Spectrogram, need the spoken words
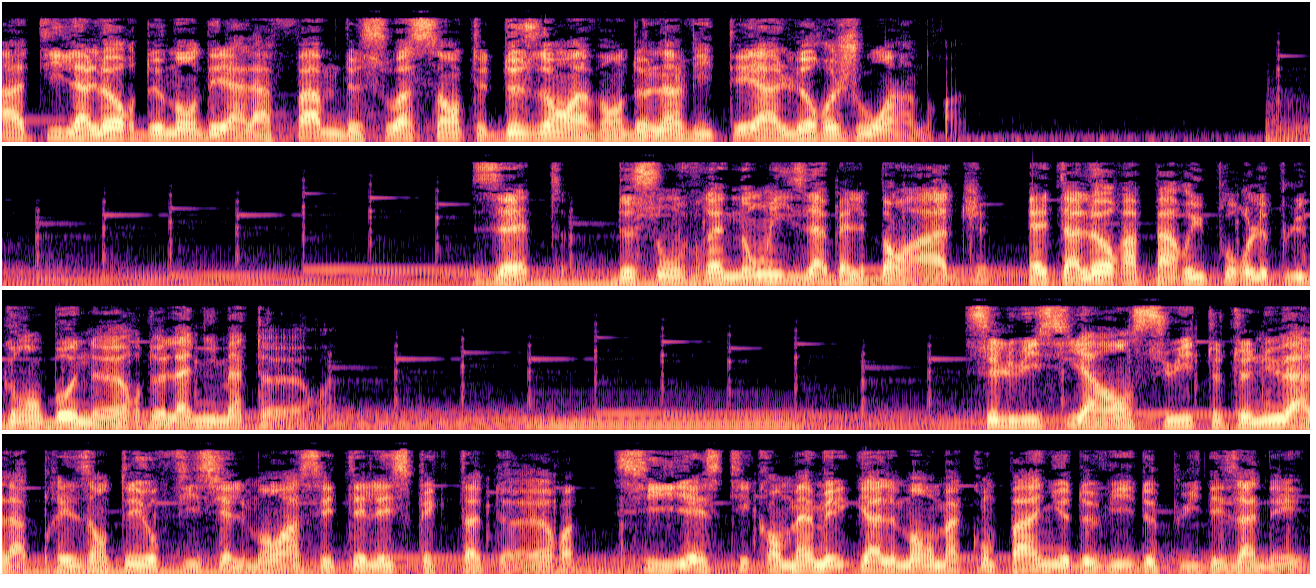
a-t-il alors demandé à la femme de 62 ans avant de l'inviter à le rejoindre. Z, de son vrai nom Isabelle Banhadj, est alors apparue pour le plus grand bonheur de l'animateur. Celui-ci a ensuite tenu à la présenter officiellement à ses téléspectateurs, si est quand même également ma compagne de vie depuis des années,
